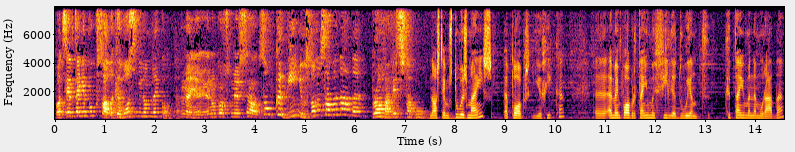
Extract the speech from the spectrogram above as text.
Pode ser que tenha pouco sal, acabou-se e não me dei conta. Mãe, eu não posso comer sal. Só um bocadinho, senão não sabe a nada. Prova a ver se está bom. Nós temos duas mães, a pobre e a rica. Eh, a mãe pobre tem uma filha doente que tem uma namorada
